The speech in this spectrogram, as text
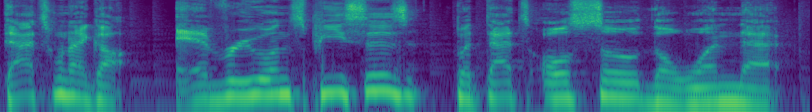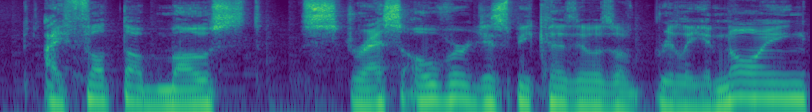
That's when I got everyone's pieces, but that's also the one that I felt the most stress over just because it was a really annoying.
